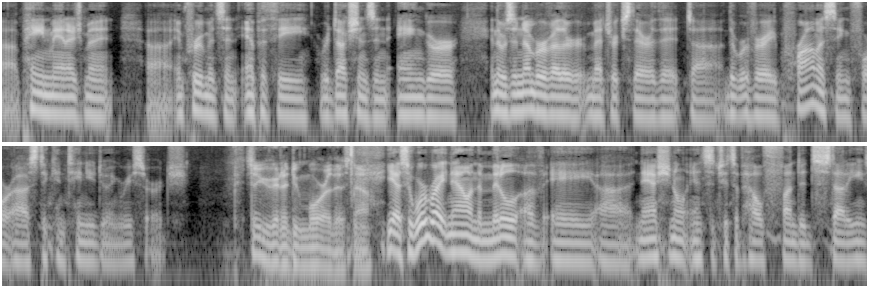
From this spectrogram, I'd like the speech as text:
uh, pain management, uh, improvements in empathy, reductions in anger, and there was a number of other metrics there that uh, that were very promising for us to continue doing research. So you're going to do more of this now? Yeah. So we're right now in the middle of a uh, National Institutes of Health funded study,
